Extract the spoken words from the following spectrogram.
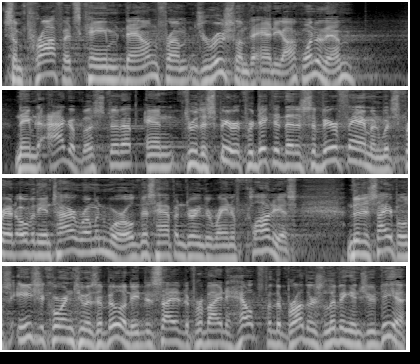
some prophets came down from Jerusalem to Antioch. One of them, named Agabus, stood up and, through the Spirit, predicted that a severe famine would spread over the entire Roman world. This happened during the reign of Claudius. The disciples, each according to his ability, decided to provide help for the brothers living in Judea.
